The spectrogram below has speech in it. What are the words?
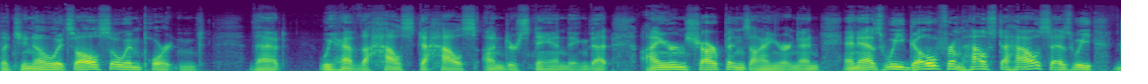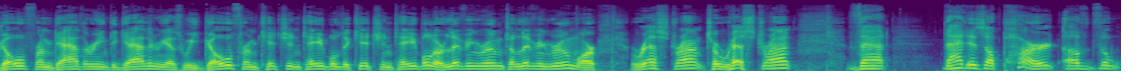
But you know, it's also important that we have the house to house understanding that iron sharpens iron and and as we go from house to house as we go from gathering to gathering as we go from kitchen table to kitchen table or living room to living room or restaurant to restaurant that that is a part of the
